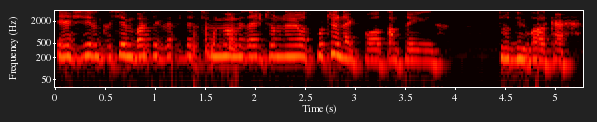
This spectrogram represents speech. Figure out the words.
Ja się tylko chciałem Bartek zapytać, czy my mamy zaliczony odpoczynek po tamtych trudnych walkach.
